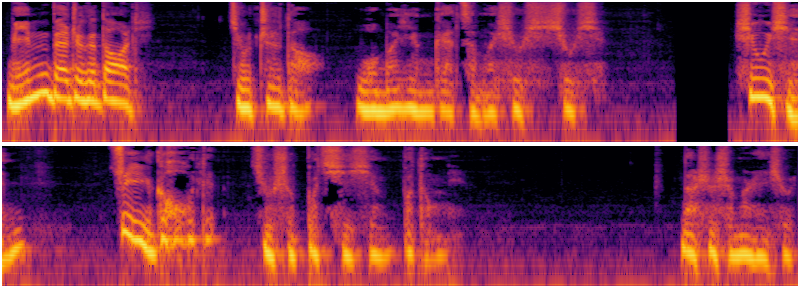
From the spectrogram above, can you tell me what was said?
明白这个道理，就知道我们应该怎么修修行。修行最高的就是不起心不动念。那是什么人修的？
